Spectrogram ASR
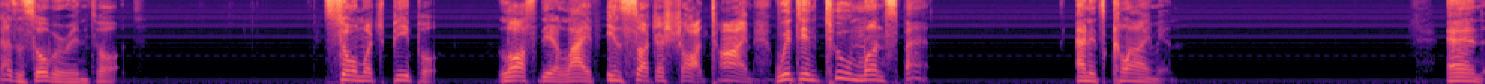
That's a sobering thought. So much people lost their life in such a short time, within two months span. And it's climbing. And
